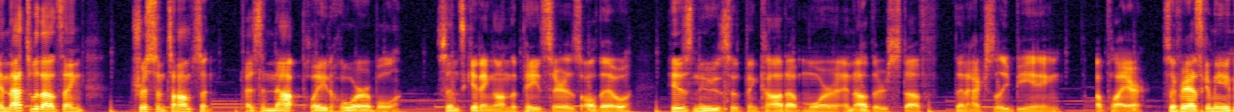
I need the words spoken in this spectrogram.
And that's without saying Tristan Thompson has not played horrible since getting on the Pacers, although his news has been caught up more in other stuff than actually being a player. So if you're asking me,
